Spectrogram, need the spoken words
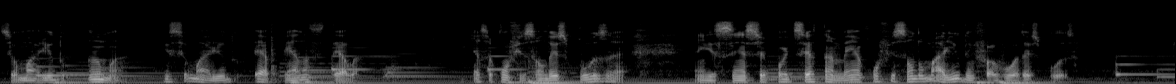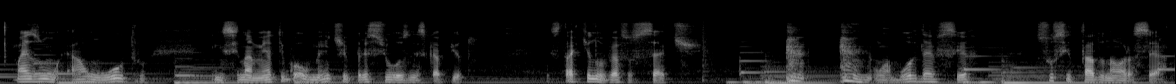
seu marido ama e seu marido é apenas dela. Essa confissão da esposa em essência, pode ser também a confissão do marido em favor da esposa. Mas um, há um outro ensinamento igualmente precioso nesse capítulo. Está aqui no verso 7. O amor deve ser suscitado na hora certa.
